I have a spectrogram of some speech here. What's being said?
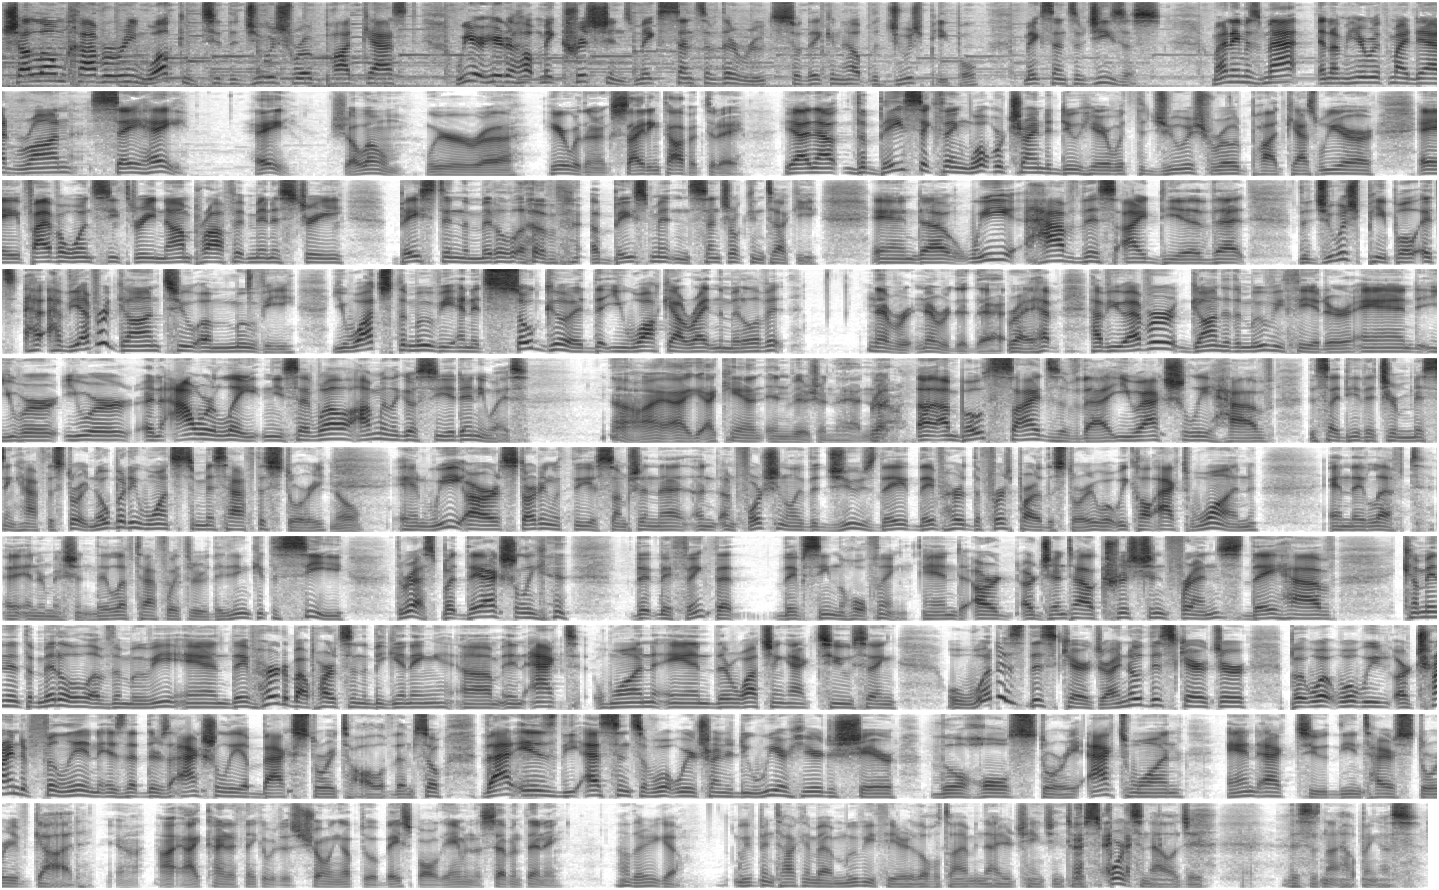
Shalom Chavarim, welcome to the Jewish Road podcast. We are here to help make Christians make sense of their roots so they can help the Jewish people make sense of Jesus. My name is Matt, and I'm here with my dad, Ron. Say hey. Hey, shalom. We're uh, here with an exciting topic today. Yeah, now the basic thing, what we're trying to do here with the Jewish Road podcast, we are a 501c3 nonprofit ministry based in the middle of a basement in central Kentucky. And uh, we have this idea that the Jewish people, it's ha- have you ever gone to a movie, you watch the movie, and it's so good that you walk out right in the middle of it? Never, never did that. Right. Have Have you ever gone to the movie theater and you were you were an hour late and you said, "Well, I'm going to go see it anyways." No, I, I, I can't envision that. No. Uh, on both sides of that, you actually have this idea that you're missing half the story. Nobody wants to miss half the story. No. And we are starting with the assumption that, un- unfortunately, the Jews they they've heard the first part of the story, what we call Act One, and they left at intermission. They left halfway through. They didn't get to see the rest, but they actually they, they think that they've seen the whole thing. And our our Gentile Christian friends, they have come in at the middle of the movie and they've heard about parts in the beginning um, in act one and they're watching act two saying well what is this character? I know this character but what, what we are trying to fill in is that there's actually a backstory to all of them. So that is the essence of what we're trying to do. We are here to share the whole story act one and act two the entire story of god. Yeah, I, I kind of think of it as showing up to a baseball game in the seventh inning. oh there you go we've been talking about movie theater the whole time and now you're changing to a sports analogy this is not helping us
